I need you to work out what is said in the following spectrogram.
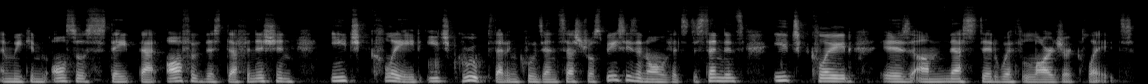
and we can also state that off of this definition, each clade, each group that includes ancestral species and all of its descendants, each clade is um, nested with larger clades.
